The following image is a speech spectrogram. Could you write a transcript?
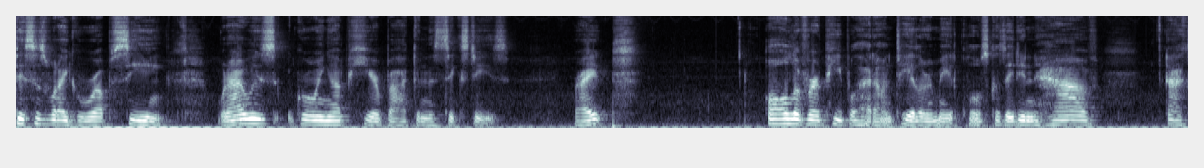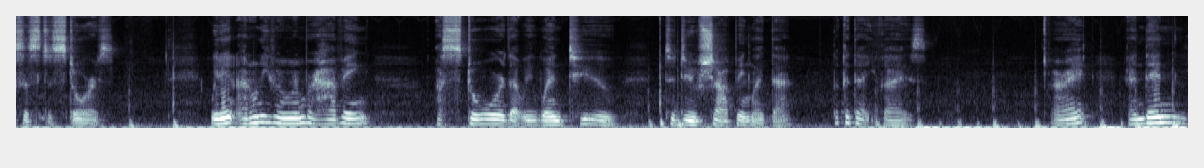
This is what I grew up seeing when I was growing up here back in the 60s, right? All of our people had on tailor made clothes because they didn't have access to stores. We didn't, I don't even remember having a store that we went to to do shopping like that. Look at that, you guys. All right. And then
